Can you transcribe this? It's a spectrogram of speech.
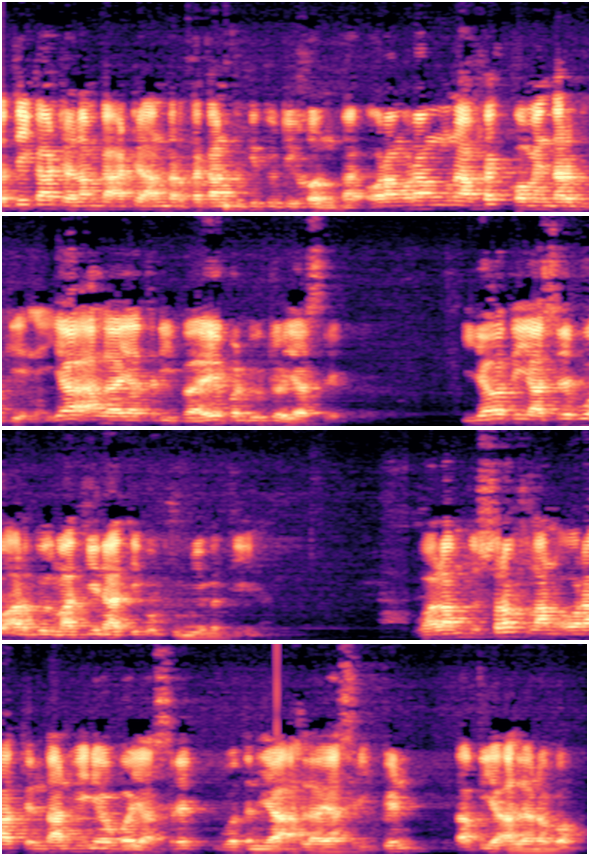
Ketika dalam keadaan tertekan begitu di kontak, orang-orang munafik komentar begini, ya ahla yatribae penduduk Yasrib. Ya ti Yasrib ardul Madinah iku bumi Madinah. Walam tusraf lan ora den tanwini apa Yasrib, buatan ya ahla Yasribin, tapi ya ahla napa?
